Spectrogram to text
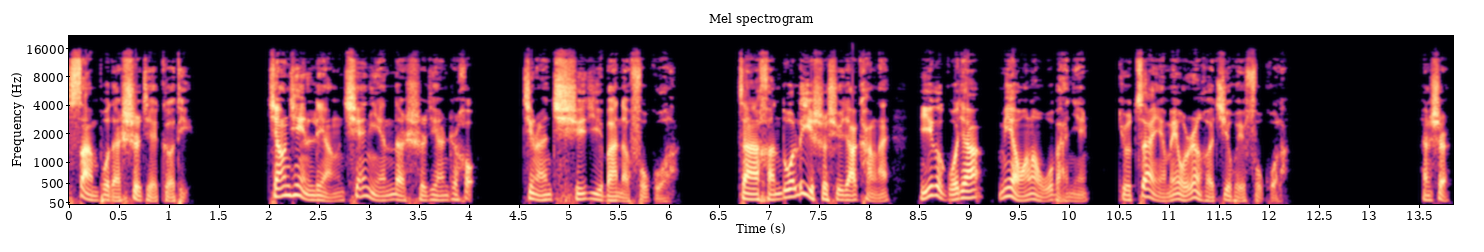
散布在世界各地，将近两千年的时间之后，竟然奇迹般的复国了。在很多历史学家看来，一个国家灭亡了五百年，就再也没有任何机会复国了。但是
